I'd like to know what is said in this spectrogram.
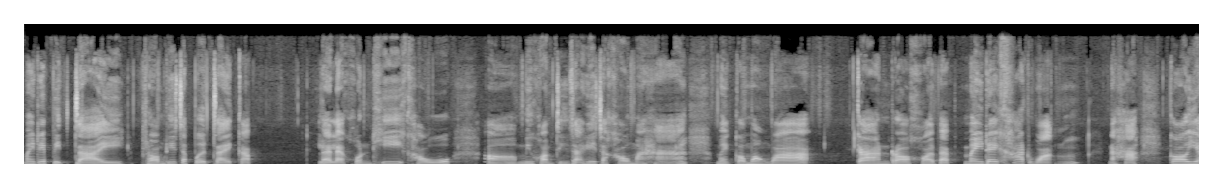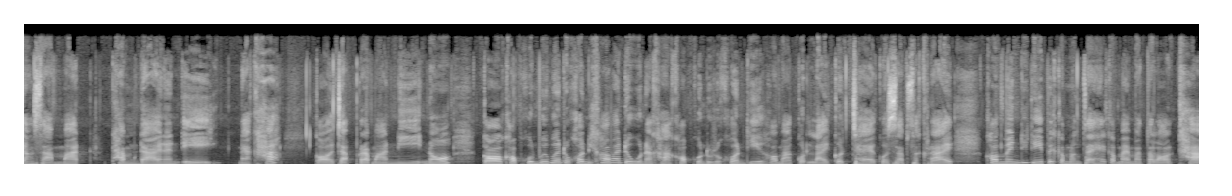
ไม่ได้ปิดใจ พร้อมที่จะเปิดใจกับหลาย ๆ คนที่เขาเมีความจริงใจที่จะเข้ามาหา ไม่ก็มองว่าการรอคอยแบบไม่ได้คาดหวังนะคะ ก็ยังสามารถทำได้นั่นเองนะคะ ก็จะประมาณนี้เนาะก็ขอบคุณเพื่อนๆทุกคนที่เข้ามาดูนะคะ ขอบคุณทุกๆคนที่เข้ามากดไลค์กดแชร์กด subscribe คอมเมนต์ดีๆเป็นกำลังใจให้กับไมมาตลอดค่ะ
